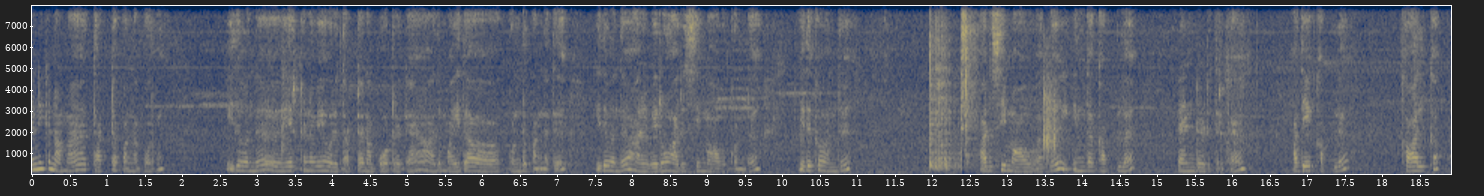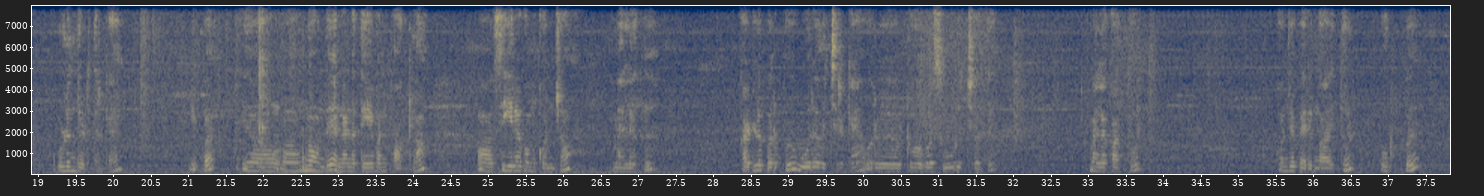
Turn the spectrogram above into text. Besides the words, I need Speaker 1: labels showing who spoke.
Speaker 1: இன்றைக்கி நம்ம தட்டை பண்ண போகிறோம் இது வந்து ஏற்கனவே ஒரு தட்டை நான் போட்டிருக்கேன். அது மைதா கொண்டு பண்ணது. இது வந்து வெறும் அரிசி மாவு கொண்டு. இதுக்கு வந்து அரிசி மாவு வந்து இந்த கப்பில் ரெண்டு எடுத்திருக்கேன். அதே கப்பில் கால் கப் உளுந்து எடுத்திருக்கேன். இப்போ இன்னும் வந்து என்னென்ன தேவைன்னு பார்க்கலாம். சீரகம் கொஞ்சம் மிளகு கடலைப்பருப்பு ஊற வச்சுருக்கேன். ஒரு டூ ஹவர்ஸ் ஊறிச்சது. மிளகாத்தூள். கொஞ்சம் பெருங்காயத்தூள். உப்பு.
